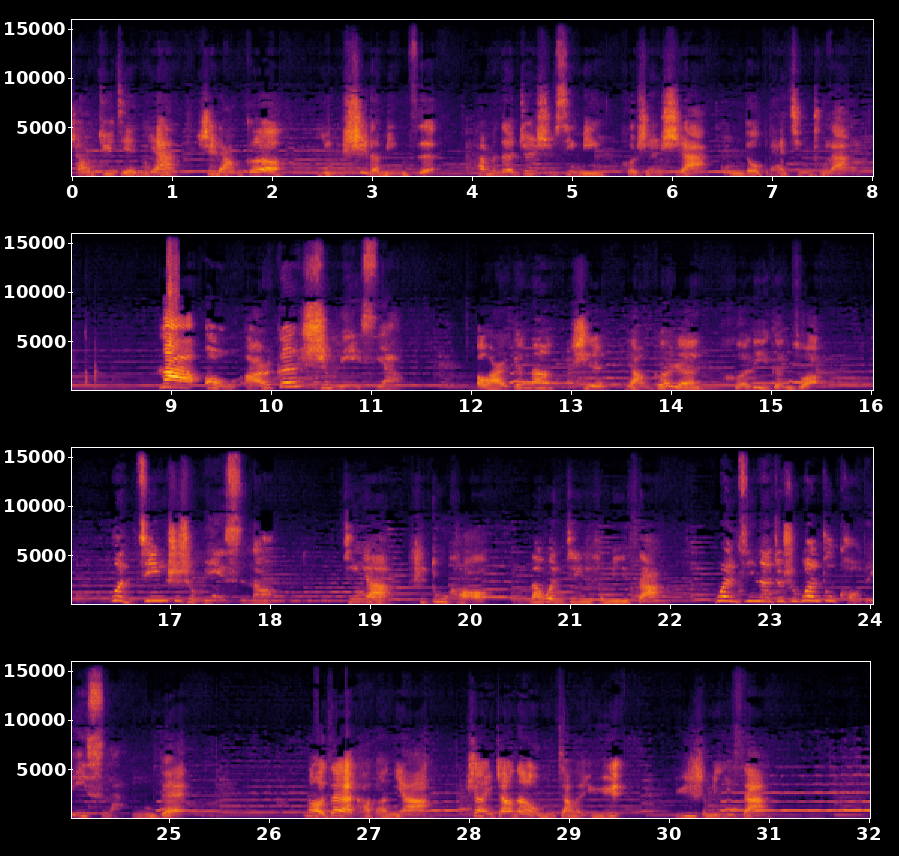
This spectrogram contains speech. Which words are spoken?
长居、桀逆啊，是两个隐士的名字，他们的真实姓名和身世啊，我们都不太清楚啦。那偶而根是什么意思呀？偶而根呢，是两个人合力耕作。问津是什么意思呢？津呀，是渡口。那问津是什么意思啊？问津呢，就是问渡口的意思啦。嗯，对。那我再来考考你啊，上一章呢，我们讲了鱼，鱼是什么意思啊？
